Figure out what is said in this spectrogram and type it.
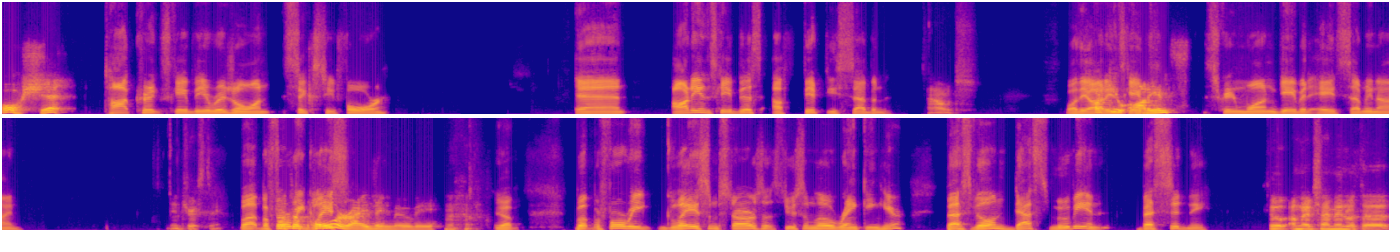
Oh, shit. Top critics gave the original one 64. And audience gave this a 57. Ouch. While the Fuck audience you, gave audience. Scream One gave it a 79. Interesting. But So before it's we a glaze, polarizing movie. yep. But before we glaze some stars, let's do some little ranking here. Best villain, deaths movie, and best Sidney. Ooh, I'm gonna chime in with uh,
